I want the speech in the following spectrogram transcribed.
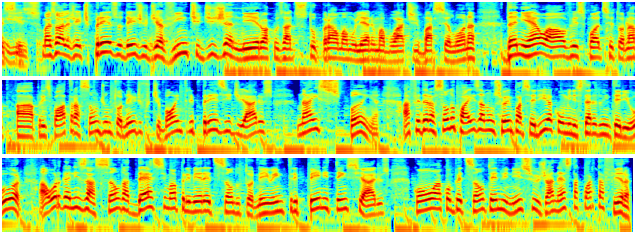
isso. isso. Mas olha, gente, preso desde o dia 20 de janeiro, acusado de estuprar uma mulher em uma boate de Barcelona, Daniel Alves pode se tornar a principal atração de um torneio de futebol entre presidiários na Espanha. A federação do país anunciou em parceria com o Ministério do Interior a organização da 11ª edição do torneio entre penitenciários, com a competição tendo início já nesta quarta-feira.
